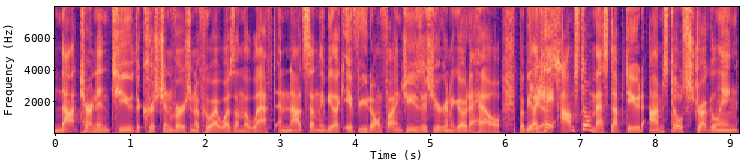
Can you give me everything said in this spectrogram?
not turn into the Christian version of who I was on the left and not suddenly be like, if you don't find Jesus, you're going to go to hell. But be like, Yes. hey, I'm still messed up, dude. I'm still struggling.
